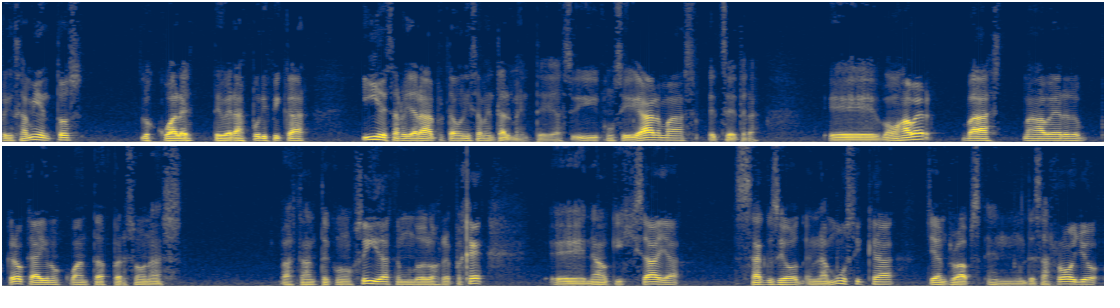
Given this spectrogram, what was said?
pensamientos los cuales deberás purificar y desarrollará al protagonista mentalmente, así consigue armas, etcétera. Eh, vamos a ver, va, a ver, creo que hay unas cuantas personas bastante conocidas del mundo de los RPG, eh, Naoki Hisaya, Zack en la música, Gem Drops en el desarrollo,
